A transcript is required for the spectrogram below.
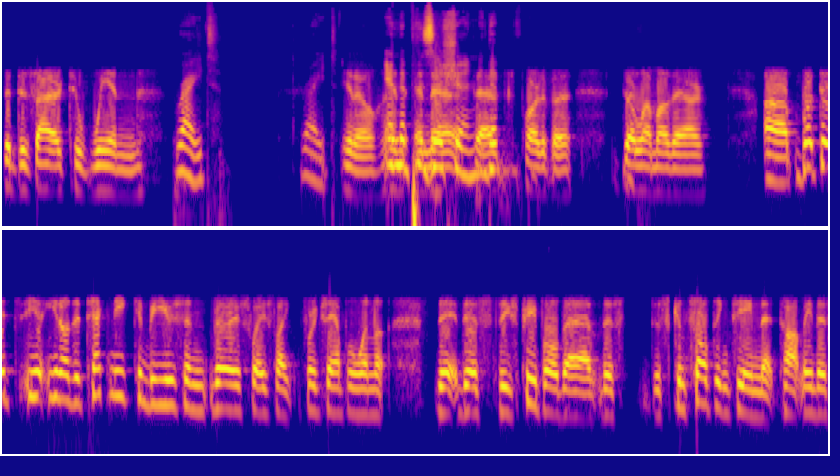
the desire to win. right right You know, And the position, that, the- that's part of a dilemma there. Uh, but that you you know the technique can be used in various ways. Like for example, when the, this these people that this this consulting team that taught me this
